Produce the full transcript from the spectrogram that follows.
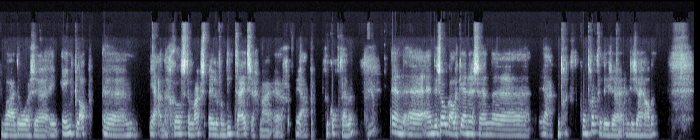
Waardoor ze in één klap ehm, ja, de grootste marktspeler van die tijd, zeg maar, uh, ja, gekocht hebben. Ja. En, uh, en dus ook alle kennis en uh, ja, contract, contracten die, ze, die zij hadden.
